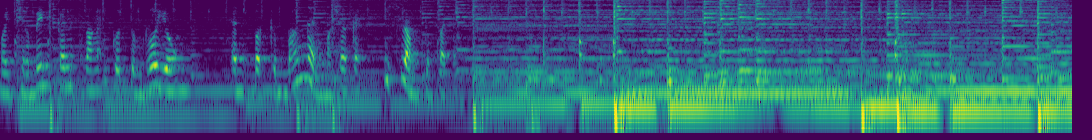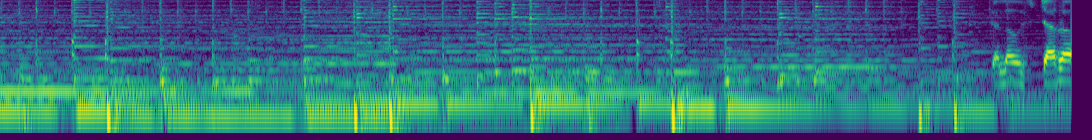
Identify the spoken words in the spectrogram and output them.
mencerminkan semangat gotong royong dan perkembangan masyarakat Islam tempatan. Kalau secara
